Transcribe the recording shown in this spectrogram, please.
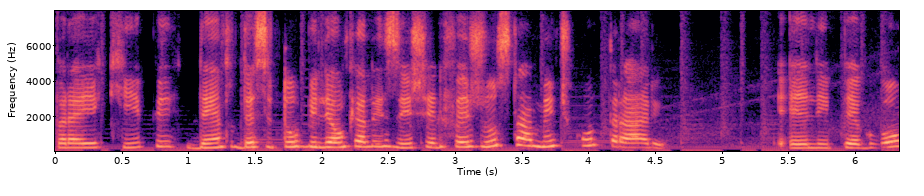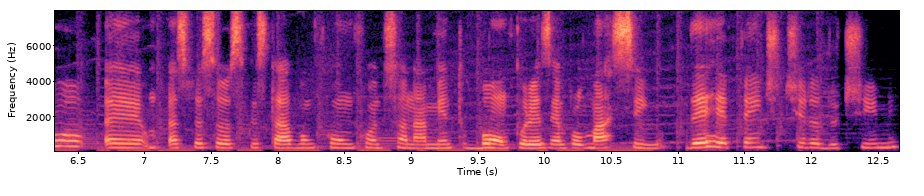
para a equipe dentro desse turbilhão que ela existe. Ele fez justamente o contrário. Ele pegou é, as pessoas que estavam com um condicionamento bom, por exemplo, o Marcinho, de repente tira do time.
